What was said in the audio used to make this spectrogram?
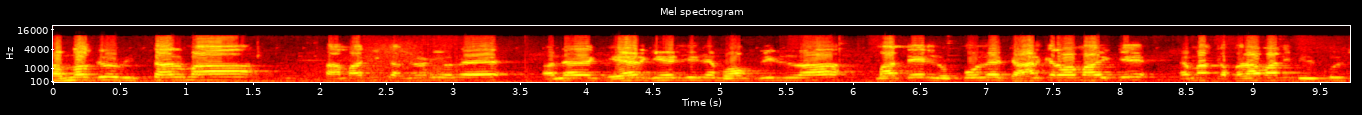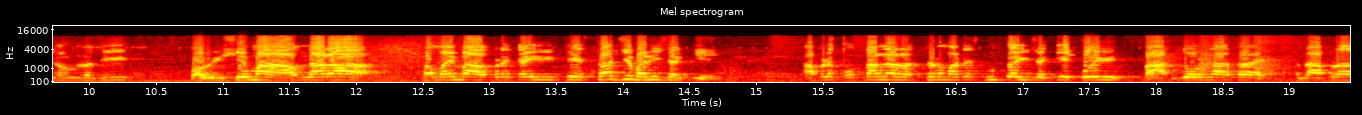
સમગ્ર વિસ્તારમાં સામાજિક અગ્રણીઓને અને ઘેર ઘેર જઈને મોક ડ્રીલના માટે લોકોને જાણ કરવામાં આવી છે એમાં ગભરાવાની બિલકુલ જરૂર નથી. ભવિષ્યમાં આવનારા સમયમાં આપણે કઈ રીતે સજ્જ બની શકીએ? આપણે પોતાના રક્ષણ માટે શું કહી શકીએ? કોઈ ભાગદોડ ના થાય અને આપણા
